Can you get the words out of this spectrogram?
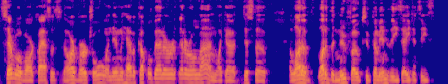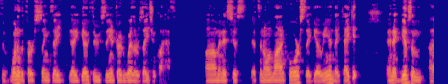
several of our classes that are virtual, and then we have a couple that are that are online. Like uh, just a a lot of a lot of the new folks who come into these agencies. One of the first things they they go through is the intro to weatherization class, um, and it's just it's an online course. They go in, they take it, and it gives them a,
